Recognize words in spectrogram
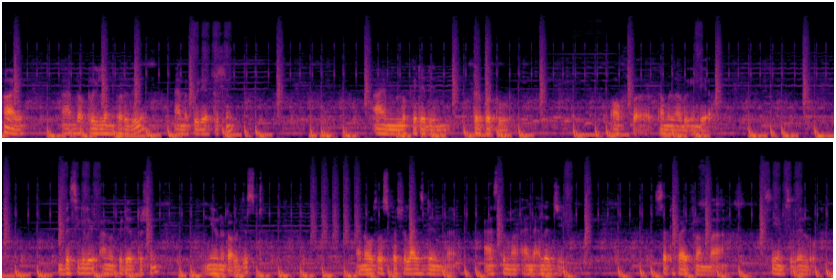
Hi, I'm Dr. Ilan Paradi. I'm a pediatrician. I'm located in Tirupattur of uh, Tamil Nadu, India. Basically, I'm a pediatrician, neonatologist, and also specialized in uh, asthma and allergy, certified from uh, CMC Vellore.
